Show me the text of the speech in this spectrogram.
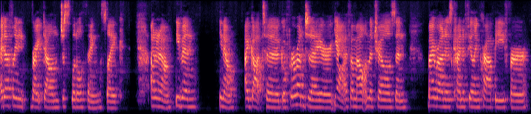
I definitely write down just little things like, I don't know, even, you know, I got to go for a run today, or yeah, if I'm out on the trails and my run is kind of feeling crappy for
